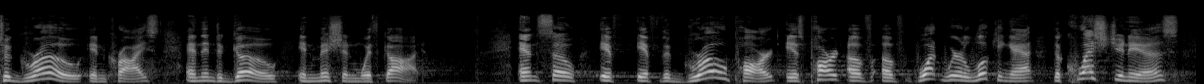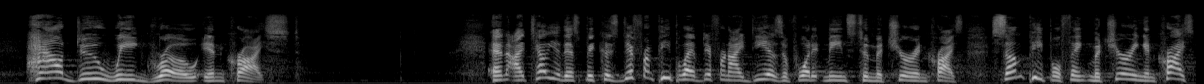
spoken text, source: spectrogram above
to grow in Christ, and then to go in mission with God. And so, if, if the grow part is part of, of what we're looking at, the question is how do we grow in Christ? And I tell you this because different people have different ideas of what it means to mature in Christ. Some people think maturing in Christ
